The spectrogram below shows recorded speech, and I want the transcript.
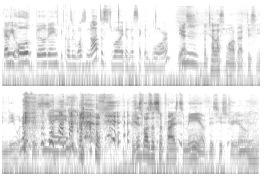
very Mhm. old buildings because it was not destroyed in the Second War. Yes. Mhm. So tell us more about this Indy. What is this? Yeah, yeah, yeah. Because this was a surprise to me of this history of. Mm-hmm.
